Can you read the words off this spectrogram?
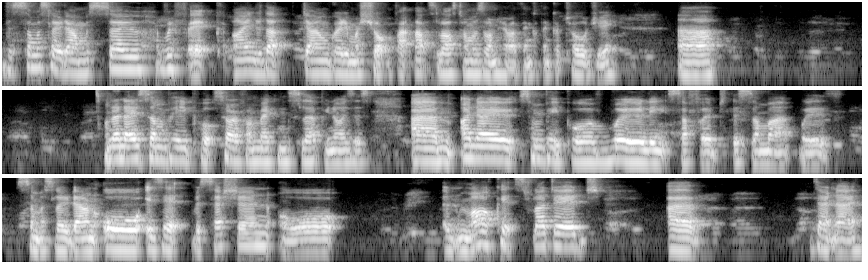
the summer slowdown was so horrific. I ended up downgrading my shop. In fact, that's the last time I was on here. I think I think I told you. Uh, and I know some people, sorry if I'm making slurpy noises. Um, I know some people have really suffered this summer with summer slowdown, or is it recession or markets flooded? Uh, don't know.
